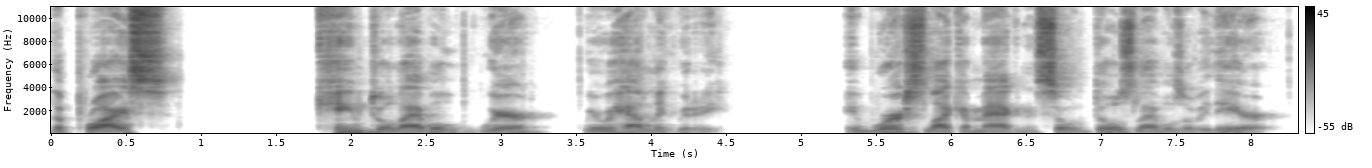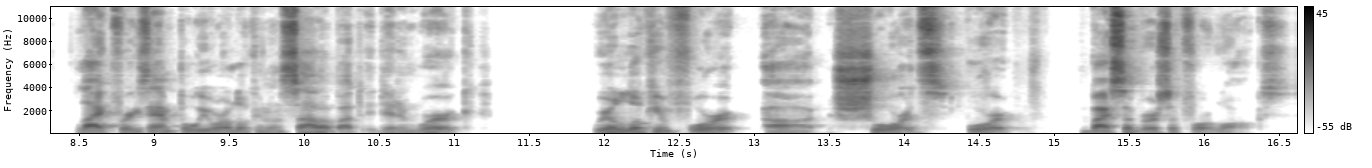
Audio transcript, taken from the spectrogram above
the price came to a level where, where we had liquidity. It works like a magnet. So those levels over there, like for example, we were looking on Sava, but it didn't work. We're looking for uh, shorts or vice subversive for longs.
